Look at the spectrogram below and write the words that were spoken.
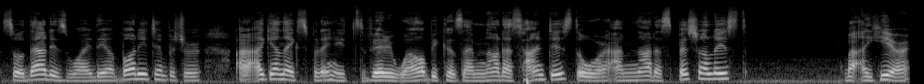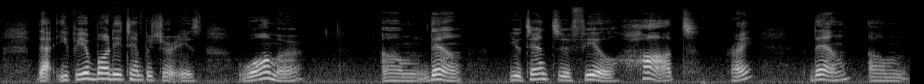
so that is why their body temperature I, I can explain it very well because i'm not a scientist or i'm not a specialist but i hear that if your body temperature is warmer um, then you tend to feel hot right? Then um,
